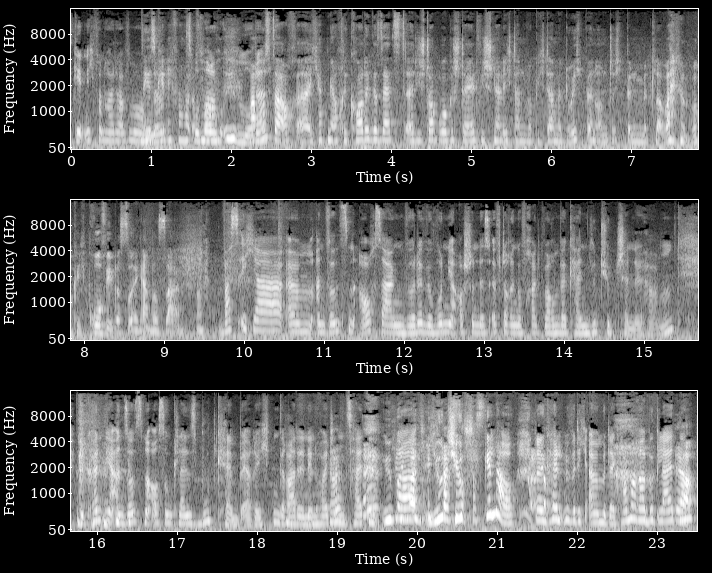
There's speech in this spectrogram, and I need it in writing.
Es geht nicht von heute auf morgen. Nee, es ne? geht nicht von heute das auf muss man morgen. noch üben, Man oder? muss da auch, äh, ich habe mir auch Rekorde gesetzt, äh, die Stoppuhr gestellt, wie schnell ich dann wirklich damit durch bin und ich bin mittlerweile wirklich Profi, was soll ich anderes sagen. ne? Was ich ja ähm, ansonsten auch sagen würde, wir wurden ja auch schon des Öfteren gefragt, warum wir keinen YouTube-Channel haben. Wir könnten ja ansonsten auch so ein kleines Bootcamp errichten, gerade in den heutigen Zeiten über man die YouTube. Genau. Dann könnten wir dich einmal mit der Kamera begleiten. Ja.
